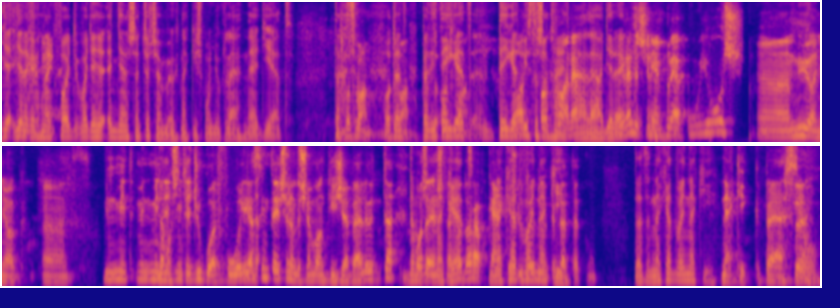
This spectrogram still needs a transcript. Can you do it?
Gy- gyerekeknek, vagy, vagy egyenesen csecsemőknek is mondjuk lehetne egy ilyet. Tehát, ott van, ott tehát van. Pedig ott, téged, ott van. téged ott, biztosan ott van, le a gyerek. Rendesen ilyen bebújós uh, műanyag uh, mint, mint, mint, mint, most, egy, mint egy zsugor fólia de, szinte, és rendesen van kis zseb előtte, de most neked, a darabkák, neked vagy neki? Tehát neked vagy neki? Nekik, persze. Jó.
